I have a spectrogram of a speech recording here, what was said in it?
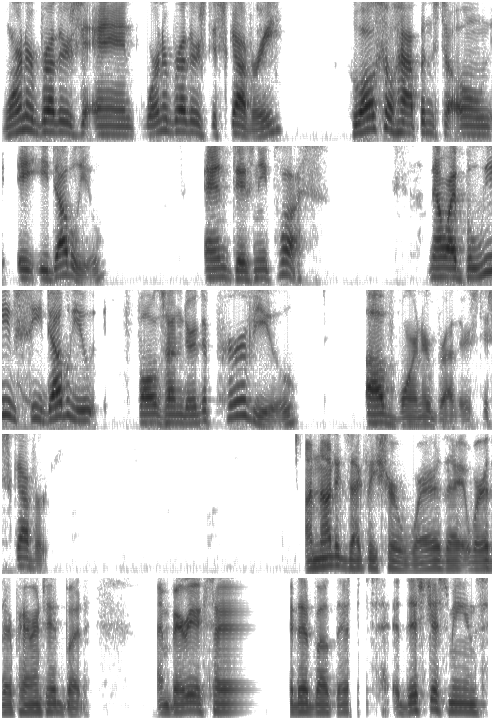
Warner Brothers and Warner Brothers Discovery, who also happens to own AEW and Disney Plus. Now, I believe CW falls under the purview of Warner Brothers Discovery. I'm not exactly sure where they where they're parented, but I'm very excited about this. This just means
